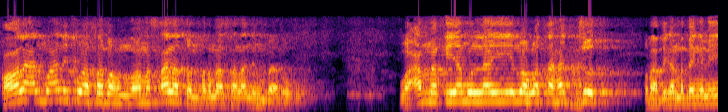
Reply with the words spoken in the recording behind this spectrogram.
Qala al-mu'allif wa sabahullah mas'alatun permasalahan yang baru. Wa amma qiyamul lail wa tahajjud Perhatikan penting ini,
